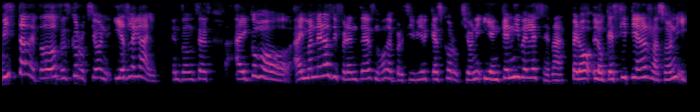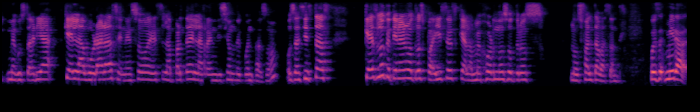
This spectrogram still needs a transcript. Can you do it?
vista de todos es corrupción y es legal. Entonces, hay como, hay maneras diferentes, ¿no? De percibir qué es corrupción y, en qué niveles se da. Pero lo que sí tienes razón y me gustaría que elaboraras en eso es la parte de la rendición de cuentas, ¿no? O sea, si estás, ¿qué es lo que tienen otros países que a lo mejor nosotros nos falta bastante? Pues mira,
